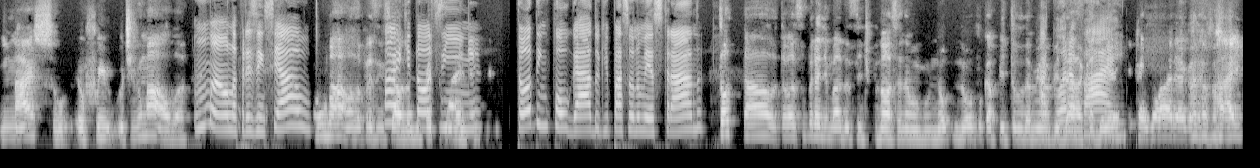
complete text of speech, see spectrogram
em março, eu fui, eu tive uma aula. Uma aula presencial? Uma aula presencial. Ai, que dozinha. Todo empolgado que passou no mestrado. Total, tava super animado assim, tipo, nossa, não, no, novo capítulo da minha agora vida vai. acadêmica, agora, agora vai.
